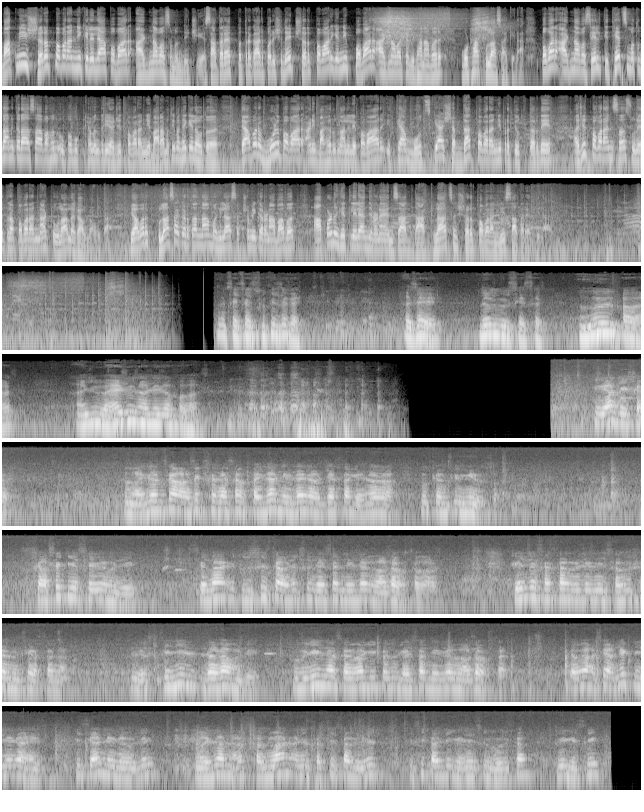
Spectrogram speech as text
बातमी शरद पवारांनी केलेल्या पवार आडनावासंबंधीची आहे. साताऱ्यात पत्रकार परिषदेत शरद पवार यांनी पवार आडनावाच्या विधानावर मोठा खुलासा केला. पवार आडनाव असेल तिथेच मतदान करा असं आवाहन उपमुख्यमंत्री अजित पवारांनी बारामतीमध्ये केलं होतं. त्यावर मूळ पवार आणि बाहेरून आलेले पवार इतक्या मोजक्या शब्दात पवारांनी प्रत्युत्तर देत अजित पवारांसह सुनेत्रा पवारांना टोला लगावला होता. यावर खुलासा करताना महिला सक्षमीकरणाबाबत आपण घेतलेल्या निर्णयांचा दाखलाच शरद पवारांनी साताऱ्यात दिला. मग त्याच्यात चुकीचं काय? असे दोन गोष्टी असतात मूळ पवार आणि बाहेरून आलेला पवार या देशात महिलांच्या आरक्षणाचा पहिला निर्णय राज्यातला घेणारा मुख्यमंत्री मी होतो. शासकीय सेवेमध्ये त्यांना एक विशिष्ट आरक्षण द्यायचा निर्णय माझा होता भारत केंद्र सरकारमध्ये म्हणजे मी संरक्षण मंत्री असताना. तिन्ही दलामध्ये मुलींना सहभागी करून घ्यायचा निर्णय माझा होता. त्यामुळे असे अनेक निर्णय आहेत की त्या निर्णयामध्ये महिलांना सन्मान आणि प्रतिष्ठा मिळेल तिची काळजी घेण्याची भूमिका मी घेतली.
